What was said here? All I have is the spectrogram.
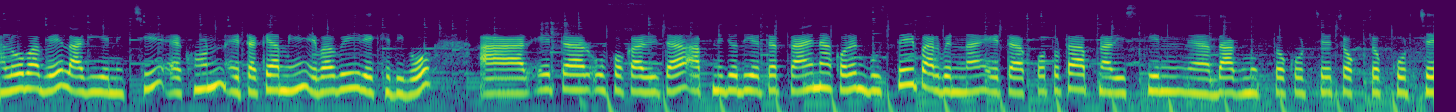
ভালোভাবে লাগিয়ে নিচ্ছি। এখন এটাকে আমি এভাবেই রেখে দিব। আর এটার উপকারিতা, আপনি যদি এটা ট্রাই না করেন, বুঝতেই পারবেন না এটা কতটা আপনার স্কিন দাগমুক্ত করছে, চকচক করছে।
